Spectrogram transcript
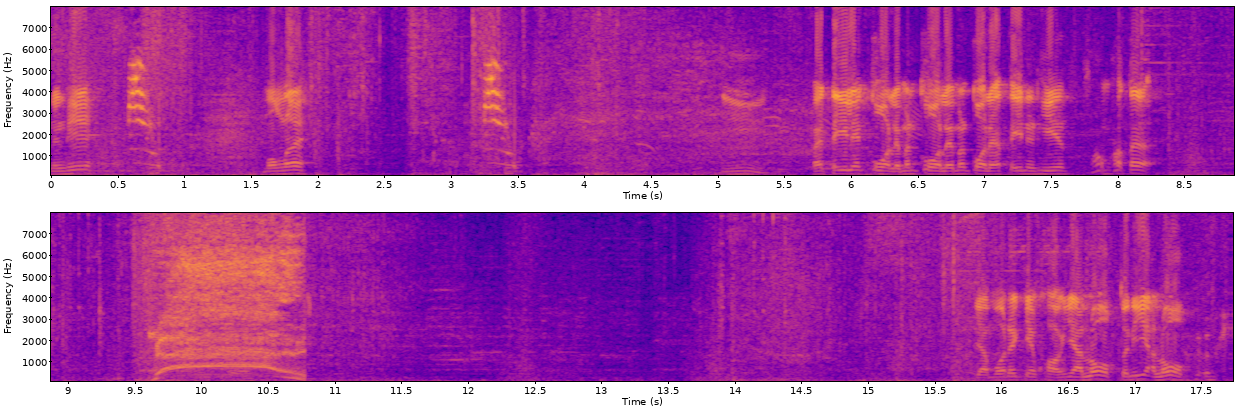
หนึ่งทีมงเลย อืมไปตีเลยโกรธเลยมันโกรธเลยมันโกรธเลยตีหนึ่งทีซ้อมเคาน์เตอร์อย่าโมวแต่เก็บของอย่าโลภตัวนี้อย่าโลภโอเค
